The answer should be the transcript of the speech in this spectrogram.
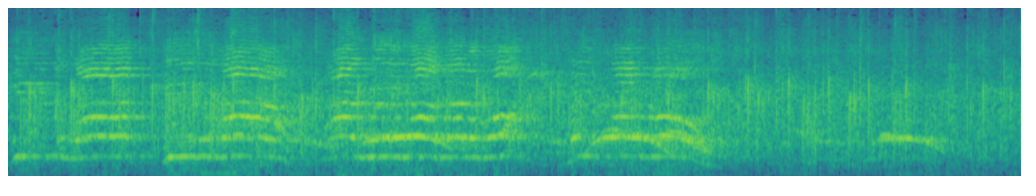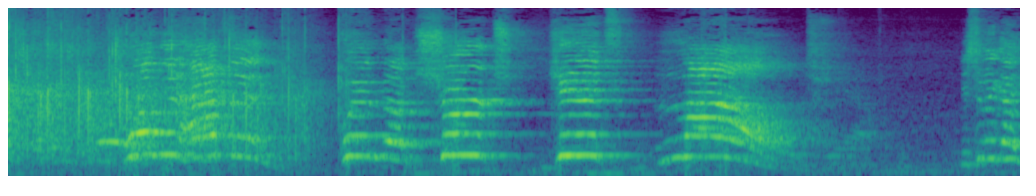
He is alive. He is alive. I will not let a rock take my role. What would happen when the church gets loud? You see, we got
